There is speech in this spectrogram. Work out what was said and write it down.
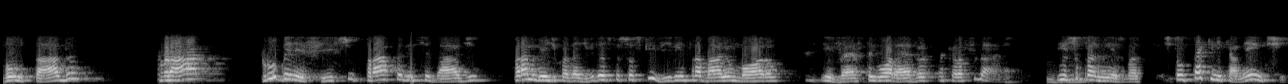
voltada para o benefício, para a felicidade, para a melhoria de qualidade de vida das pessoas que vivem, trabalham, moram, investem, whatever, naquela cidade. Uhum. Isso, para mim, é smart city. Então, tecnicamente,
